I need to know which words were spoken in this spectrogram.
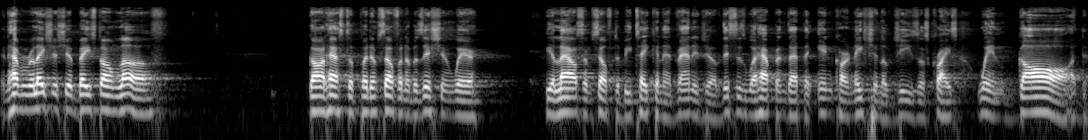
And have a relationship based on love God has to put himself in a position where he allows himself to be taken advantage of. This is what happens at the incarnation of Jesus Christ when God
